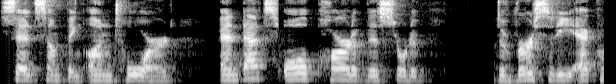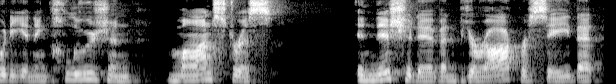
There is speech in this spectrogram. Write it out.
said something untoward. And that's all part of this sort of diversity, equity, and inclusion monstrous initiative and bureaucracy that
